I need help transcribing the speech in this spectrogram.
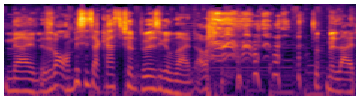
nein, es war auch ein bisschen sarkastisch und böse gemeint, aber tut mir leid.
